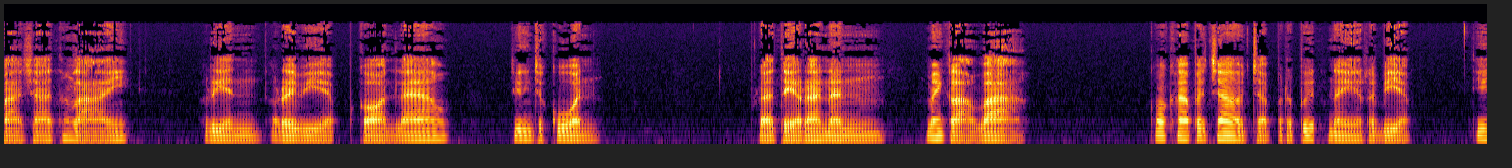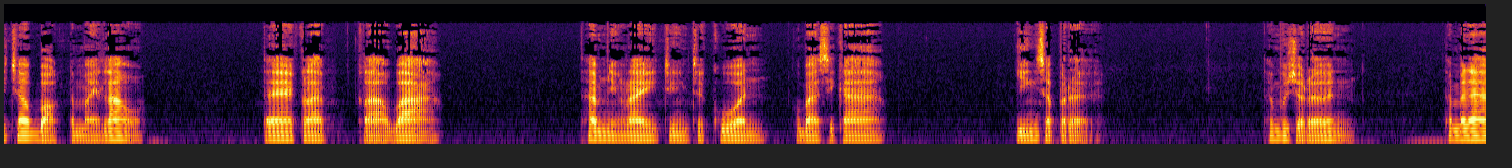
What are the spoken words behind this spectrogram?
ป่าช้าทั้งหลาย เรียนระเบียบก่อนแล้ว จึงจะควร พระเตระนั้นไม่กล่าวว่า ก็ข้าพเจ้าจะประพฤติในระเบียบที่เจ้าบอกทำไมเล่า แต่กลับกล่าวว่า ทำอย่างไรจึงจะควรอุบาสิกา หญิงสัปเหร่อท่านผู้เจริญ ธรรมดา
